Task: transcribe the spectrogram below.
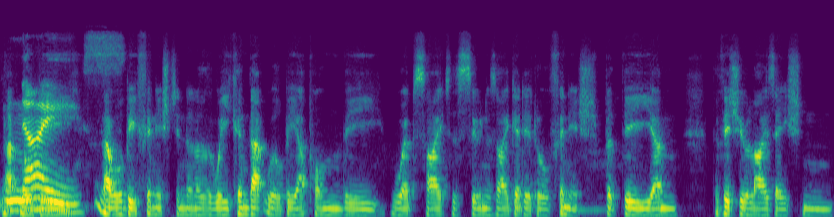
that nice. Will be, that will be finished in another week, and that will be up on the website as soon as I get it all finished. But the um, the visualization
